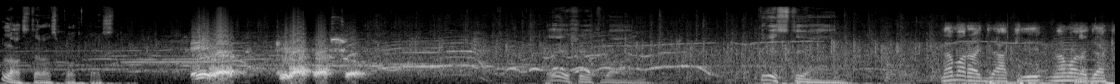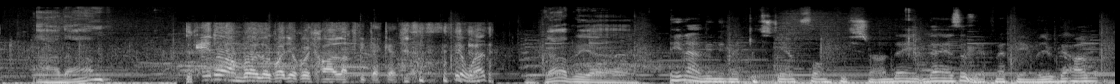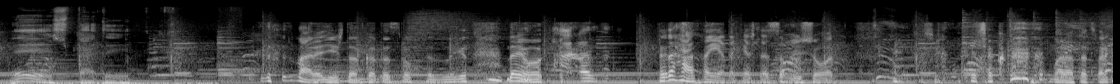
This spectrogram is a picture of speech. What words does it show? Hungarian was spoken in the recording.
Laszteras Podcast. Élet kilátással. És itt van. Krisztián. Nem maradják ki, nem maradják ki. Ádám. Én olyan boldog vagyok, hogy hallak titeket. Jó, hát Gabriel. Én elvinném egy kicsit ilyen funkisra, de, én, de ez azért, mert én vagyok, de alva... És Peti. Ez már egy instant katasztrófa ez meg. De jó. De hát, ha érdekes lesz a műsor. És, és akkor maradhatsz fel.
